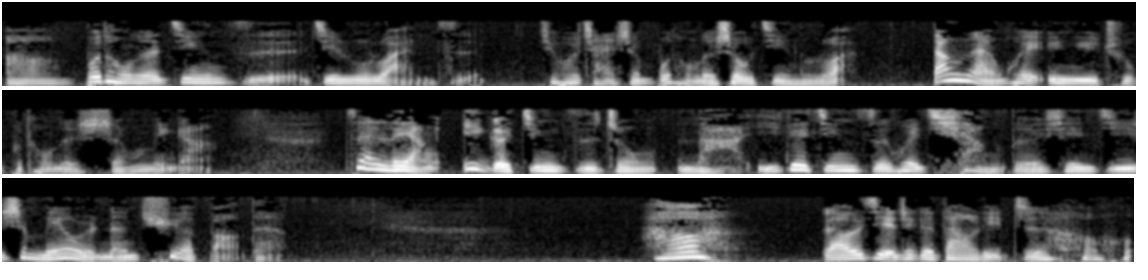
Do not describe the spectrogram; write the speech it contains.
啊，不同的精子进入卵子，就会产生不同的受精卵，当然会孕育出不同的生命啊。在两亿个精子中，哪一个精子会抢得先机，是没有人能确保的。好，了解这个道理之后，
